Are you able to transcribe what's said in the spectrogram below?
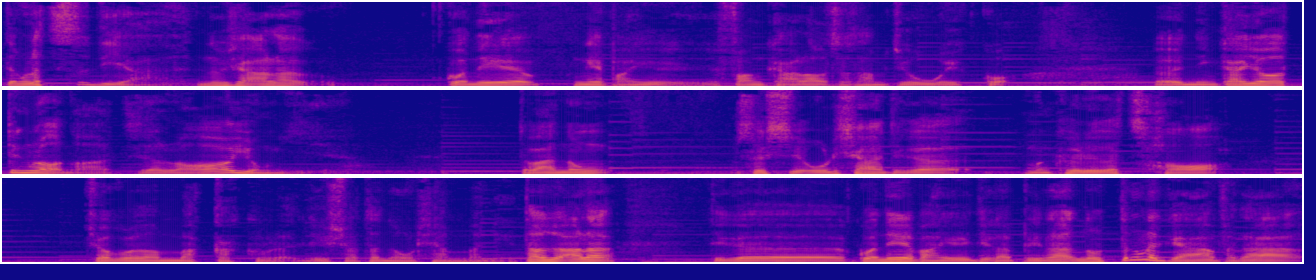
登了此地啊，侬像阿拉国内个眼朋友放假咯，这上面就回国。呃，人家要盯牢侬，其实老容易，对伐？侬首先屋里向这个门口头个草，交关辰没割过了，就晓得侬屋里向没人。当然，阿拉这个国内个朋友就讲，平常侬蹲辣搿也勿大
